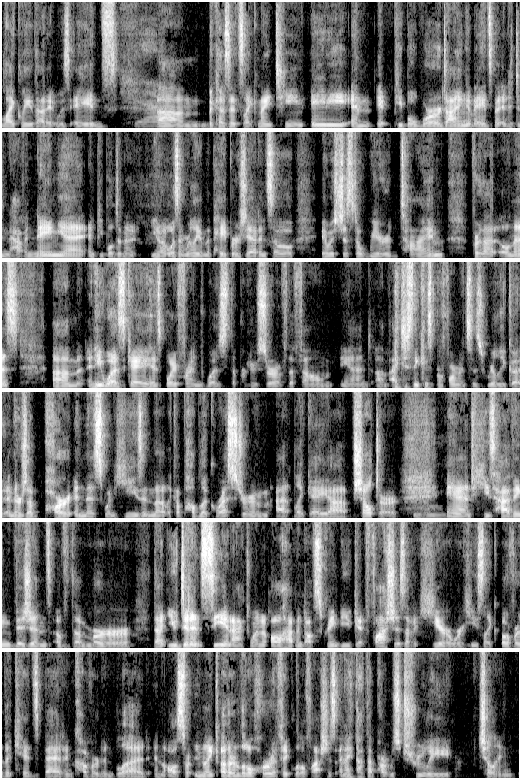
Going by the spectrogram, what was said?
likely that it was aids yeah. um because it's like 1980 and it people were dying of aids but it didn't have a name yet and people didn't you know it wasn't really in the papers yet and so it was just a weird time for that illness um, and he was gay. His boyfriend was the producer of the film, and um, I just think his performance is really good. And there's a part in this when he's in the like a public restroom at like a uh, shelter, Mhm. and he's having visions of the murder that you didn't see in Act One. It all happened off screen, but you get flashes of it here, where he's like over the kid's bed and covered in blood, and also in like other little horrific little flashes. And I thought that part was truly chilling.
